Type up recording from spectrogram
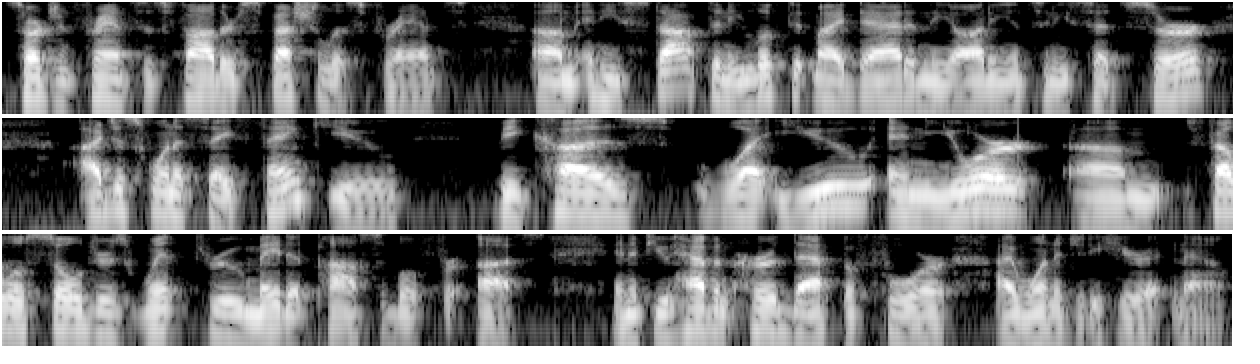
Sergeant Francis, father specialist France. Um, and he stopped and he looked at my dad in the audience and he said, Sir, I just want to say thank you because what you and your um, fellow soldiers went through made it possible for us. And if you haven't heard that before, I wanted you to hear it now.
